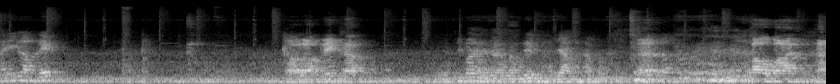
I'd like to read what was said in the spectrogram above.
อันนี้ลำเล็ก อ้าวลำเล็กครับที่บ้านอาจารย์ลำเล็กหายากครับอะเข้าบ้านหา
